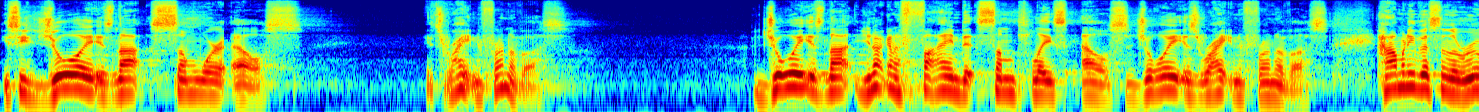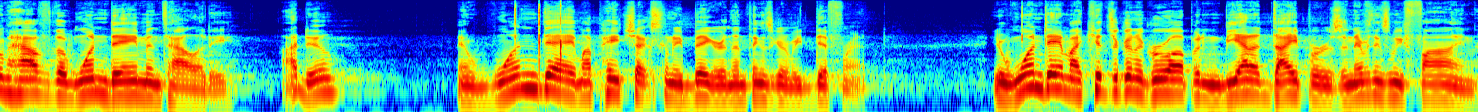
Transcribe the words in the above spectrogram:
You see, joy is not somewhere else, it's right in front of us. Joy is not, you're not going to find it someplace else. Joy is right in front of us. How many of us in the room have the one day mentality? I do. And one day my paycheck's going to be bigger and then things are going to be different. You know, one day my kids are going to grow up and be out of diapers and everything's going to be fine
